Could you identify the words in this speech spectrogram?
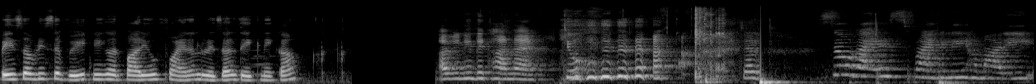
बेसब्री से वेट नहीं कर पा रही हूँ फाइनल रिज़ल्ट देखने का। अभी नहीं दिखाना है। क्यों? चल। सो गाइस फाइनली हमारी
